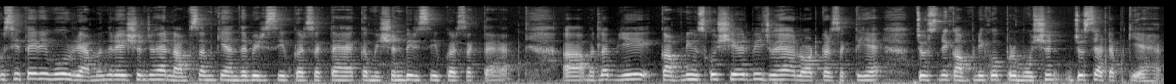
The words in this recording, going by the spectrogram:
उसी तरह वो रेमोनरेशन जो है लमसम के अंदर भी रिसीव कर सकता है कमीशन भी रिसीव कर सकता है। आ, मतलब ये कंपनी उसको शेयर भी जो है अलॉट कर सकती है जो उसने कंपनी को प्रमोशन जो सेटअप किया है।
